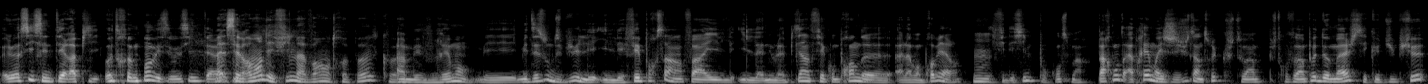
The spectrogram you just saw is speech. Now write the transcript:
C'est- Lui aussi, c'est une thérapie. Autrement, mais c'est aussi une thérapie. Bah, c'est vraiment des films à voir entre potes, quoi. Ah, mais vraiment. Mais, mais de toute façon, Dupieux, il est, il fait pour ça. hein. Enfin, il, il nous l'a bien fait comprendre euh, à l'avant-première. hein. Mm. Il fait des films pour qu'on se marre. Par contre, après, moi, j'ai juste un truc que je trouve un, je trouve un peu dommage. C'est que Dupieux,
